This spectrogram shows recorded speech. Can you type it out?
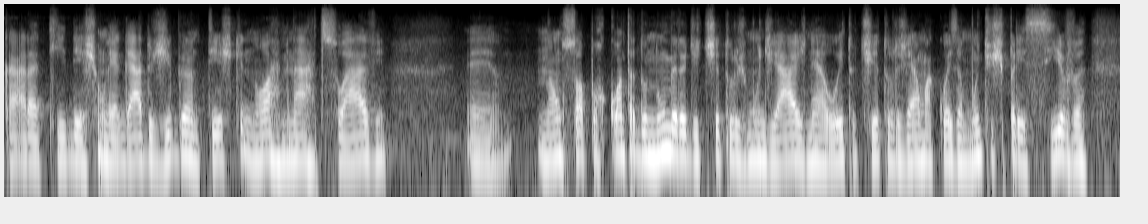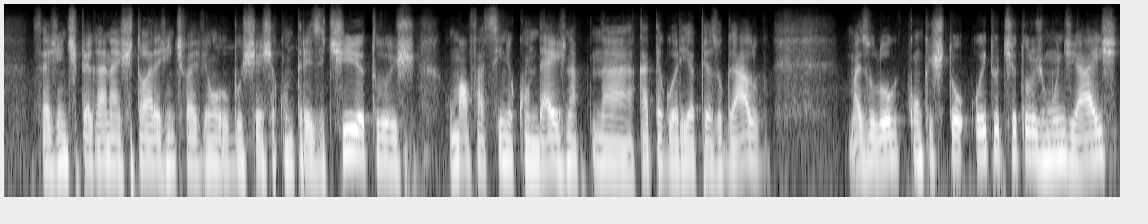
cara que deixa um legado gigantesco, enorme na arte suave. É, não só por conta do número de títulos mundiais, né? Oito títulos já é uma coisa muito expressiva. Se a gente pegar na história, a gente vai ver o Bochecha com 13 títulos, o Malfacínio com 10 na, na categoria peso galo. Mas o Logo conquistou oito títulos mundiais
